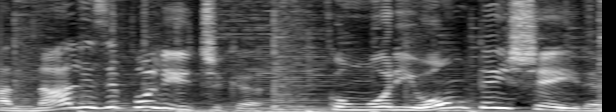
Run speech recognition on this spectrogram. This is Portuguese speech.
Análise Política, com Orion Teixeira.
